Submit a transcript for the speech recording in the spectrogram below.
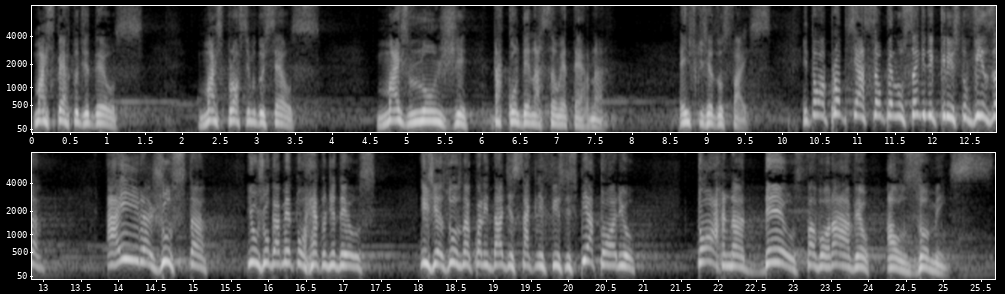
mais perto de Deus, mais próximo dos céus, mais longe da condenação eterna. É isso que Jesus faz. Então a propiciação pelo sangue de Cristo visa a ira justa e o julgamento reto de Deus. E Jesus, na qualidade de sacrifício expiatório, torna Deus favorável aos homens.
